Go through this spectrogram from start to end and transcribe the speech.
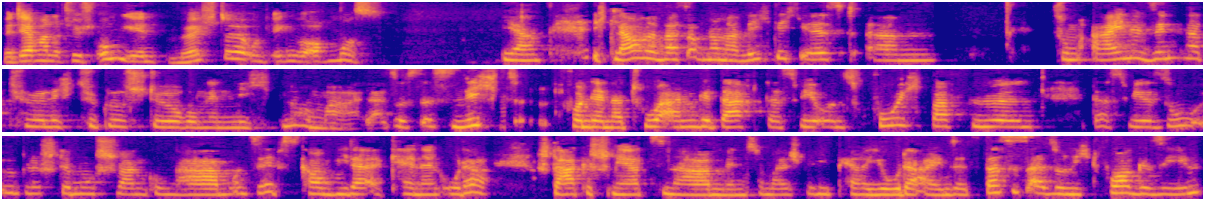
mit der man natürlich umgehen möchte und irgendwo auch muss. Ja, ich glaube, was auch nochmal wichtig ist, ähm, zum einen sind natürlich Zyklusstörungen nicht normal. Also es ist nicht von der Natur angedacht, dass wir uns furchtbar fühlen, dass wir so üble Stimmungsschwankungen haben und selbst kaum wiedererkennen oder starke Schmerzen haben, wenn zum Beispiel die Periode einsetzt. Das ist also nicht vorgesehen.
